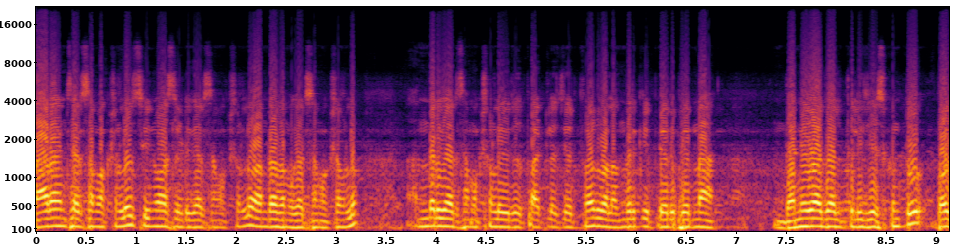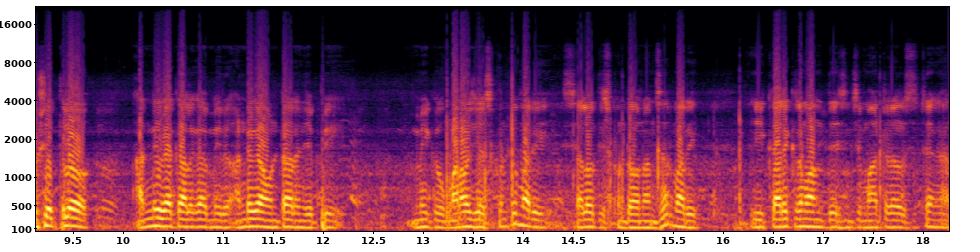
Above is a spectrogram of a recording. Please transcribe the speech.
నారాయణ సార్ సమక్షంలో శ్రీనివాసరెడ్డి గారి సమక్షంలో అనురాధమ్మ గారి సమక్షంలో అందరి గారి సమక్షంలో ఈరోజు పార్టీలో చేరుతున్నారు. వాళ్ళందరికీ పేరు పేరున ధన్యవాదాలు తెలియజేసుకుంటూ భవిష్యత్తులో అన్ని రకాలుగా మీరు అండగా ఉంటారని చెప్పి మీకు మనవి చేసుకుంటూ మరి సెలవు తీసుకుంటా ఉన్నాను సార్. మరి ఈ కార్యక్రమాన్ని ఉద్దేశించి మాట్లాడవలసిందిగా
